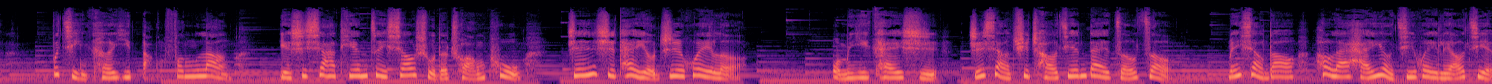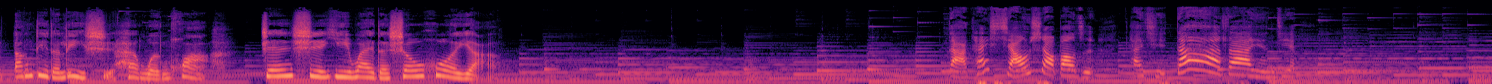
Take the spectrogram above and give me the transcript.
不仅可以挡风浪，也是夏天最消暑的床铺，真是太有智慧了。我们一开始只想去潮间带走走，没想到后来还有机会了解当地的历史和文化，真是意外的收获呀！打开小小报纸。开启大大眼界。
